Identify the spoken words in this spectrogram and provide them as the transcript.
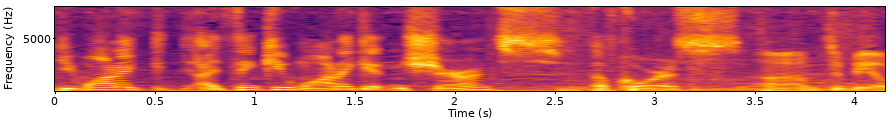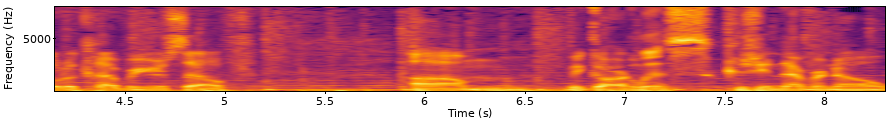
you want to? I think you want to get insurance, of course, um, to be able to cover yourself, um, regardless, because you never know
